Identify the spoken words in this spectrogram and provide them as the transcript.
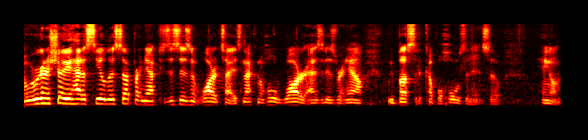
and we're going to show you how to seal this up right now because this isn't watertight. It's not going to hold water as it is right now. We busted a couple holes in it, so hang on.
